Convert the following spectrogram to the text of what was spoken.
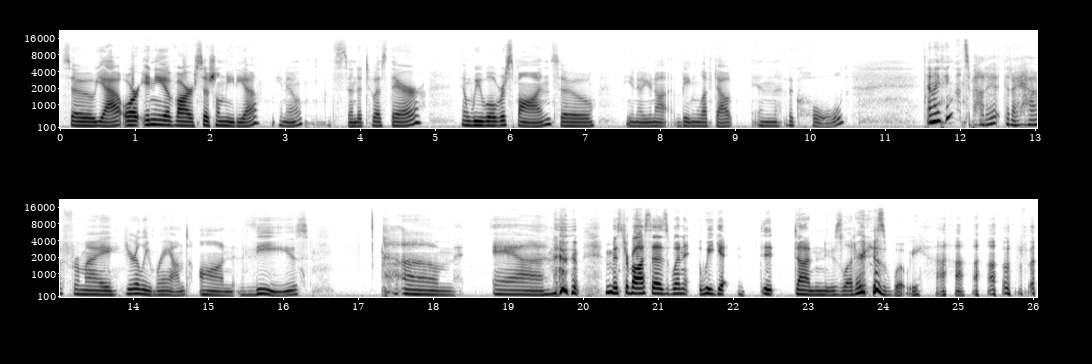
So yeah, or any of our social media, you know, send it to us there and we will respond. So, you know, you're not being left out in the cold. And I think that's about it that I have for my yearly rant on these. Um, and Mr. Boss says when we get it done newsletter is what we have.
